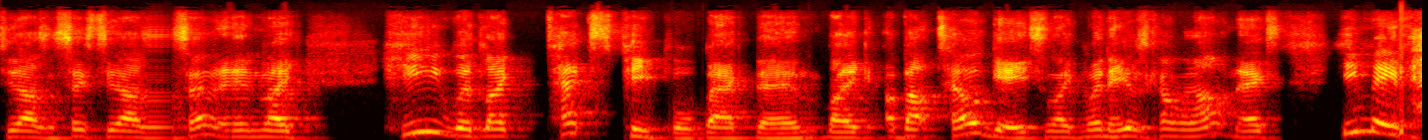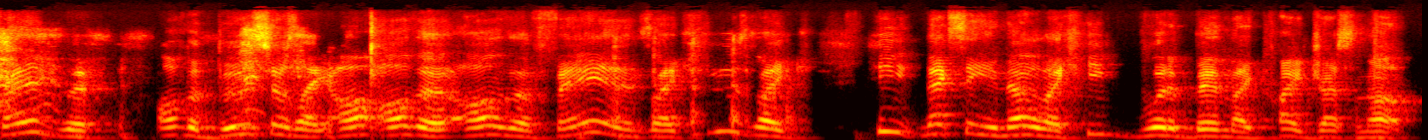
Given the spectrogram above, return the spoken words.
2006, 2007. And like he would like text people back then, like about tailgates, and like when he was coming out next. He made friends with all the boosters, like all, all the all the fans. Like he was like he next thing you know, like he would have been like probably dressing up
